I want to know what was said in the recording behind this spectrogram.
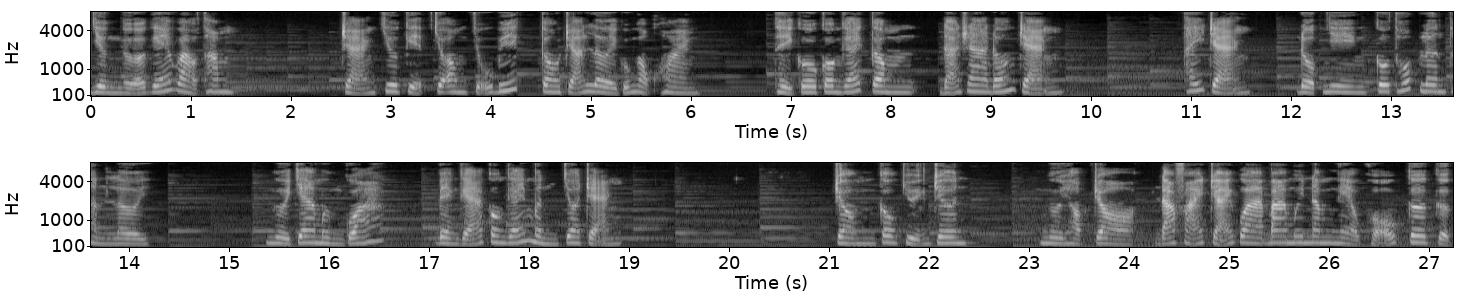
dừng ngựa ghé vào thăm trạng chưa kịp cho ông chủ biết câu trả lời của ngọc hoàng, thì cô con gái câm đã ra đón trạng. Thấy trạng, đột nhiên cô thốt lên thành lời, người cha mừng quá, bèn gả con gái mình cho trạng. Trong câu chuyện trên, người học trò đã phải trải qua 30 năm nghèo khổ cơ cực,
